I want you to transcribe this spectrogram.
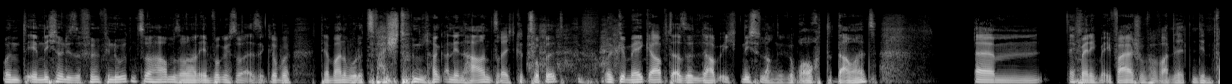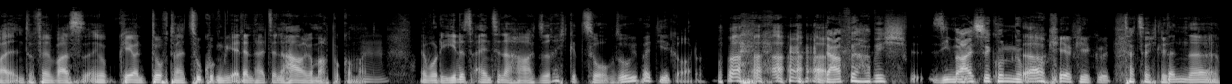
Und eben nicht nur diese fünf Minuten zu haben, sondern eben wirklich so, also ich glaube, der Mann wurde zwei Stunden lang an den Haaren zurechtgezuppelt und gemake-upt. Also da habe ich nicht so lange gebraucht damals. Ähm, ich meine, ich, ich war ja schon verwandelt in dem Fall. Insofern war es okay und durfte halt zugucken, wie er dann halt seine Haare gemacht bekommen hat. Mhm. Er wurde jedes einzelne Haar zurechtgezogen, so wie bei dir gerade. Dafür habe ich Sieben 30 Sekunden gebraucht. Ah, okay, okay, gut. Tatsächlich. Dann äh,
